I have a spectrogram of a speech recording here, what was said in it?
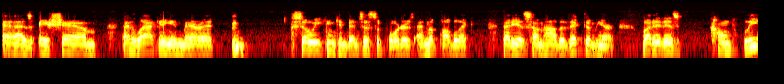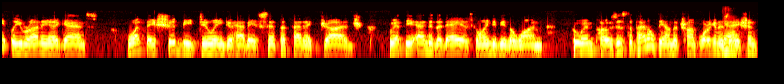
as a sham and lacking in merit so he can convince his supporters and the public that he is somehow the victim here. But it is completely running against what they should be doing to have a sympathetic judge who, at the end of the day, is going to be the one who imposes the penalty on the Trump organization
